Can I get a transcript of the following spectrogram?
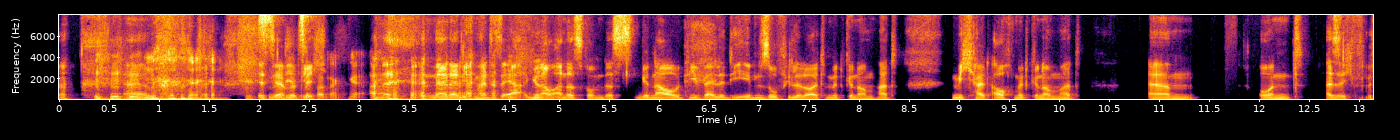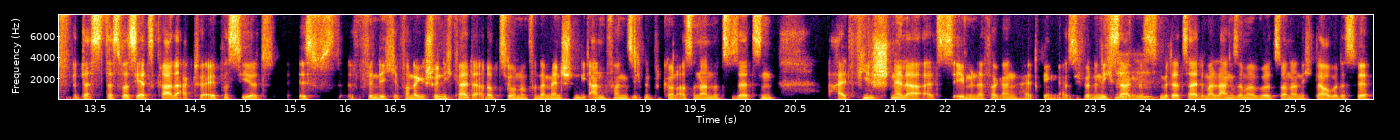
ähm, ist ja wirklich, ja. nein, nein, ich meinte es eher genau andersrum, dass genau die Welle, die eben so viele Leute mitgenommen hat, mich halt auch mitgenommen hat. Ähm, und also ich, das, das, was jetzt gerade aktuell passiert, ist, finde ich, von der Geschwindigkeit der Adoption und von der Menschen, die anfangen, sich mit Bitcoin auseinanderzusetzen, halt viel schneller, als es eben in der Vergangenheit ging. Also ich würde nicht sagen, Mhm. dass es mit der Zeit immer langsamer wird, sondern ich glaube, dass wir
